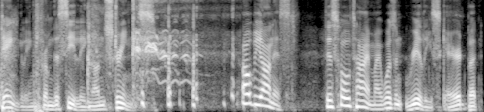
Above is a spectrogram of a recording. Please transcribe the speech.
dangling from the ceiling on strings. I'll be honest. This whole time I wasn't really scared, but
